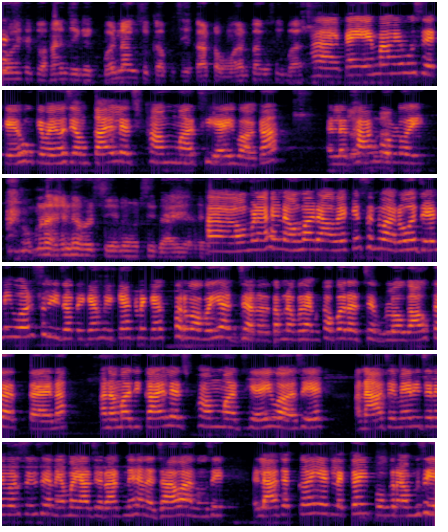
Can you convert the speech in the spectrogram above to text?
હોય તો હાંજે કંઈક બનાવશું કે પછી કાંટો મારતા આવશું બસ. હા કઈ એમાં એવું છે કે શું કહેવાય હજી આમ કાલે જ ફાર્મમાંથી આવ્યા કા? એટલે થાકોડ હોય. હમણાં એનિવર્સરી એનિવર્સરી જાય હા, હમણાં હે ને અમારે આ વેકેશનમાં રોજ એનિવર્સરી જ હતી કેમ કે ક્યાંક ને ક્યાંક ફરવા વયા જ જતા તમને બધાને ખબર જ છે બ્લોગ આવતા જ હતા એના. અને અમારી કાલે જ ફાર્મમાંથી આવ્યા છે. અને આજે મેરેજ એનિવર્સરી છે ને એમાં આજે રાતને હે જવાનું છે. એટલે આજે કઈ એટલે કઈ પ્રોગ્રામ છે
